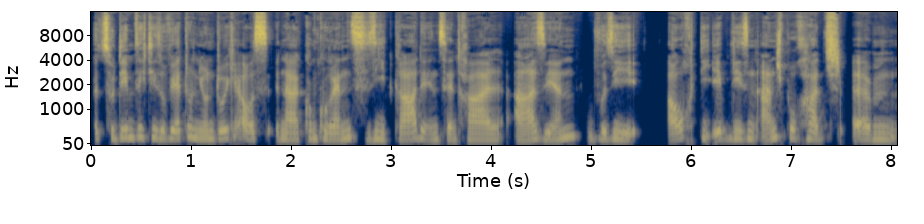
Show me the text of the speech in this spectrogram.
äh, zu dem sich die Sowjetunion durchaus in einer Konkurrenz sieht, gerade in Zentralasien, wo sie auch die eben diesen Anspruch hat, ähm,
